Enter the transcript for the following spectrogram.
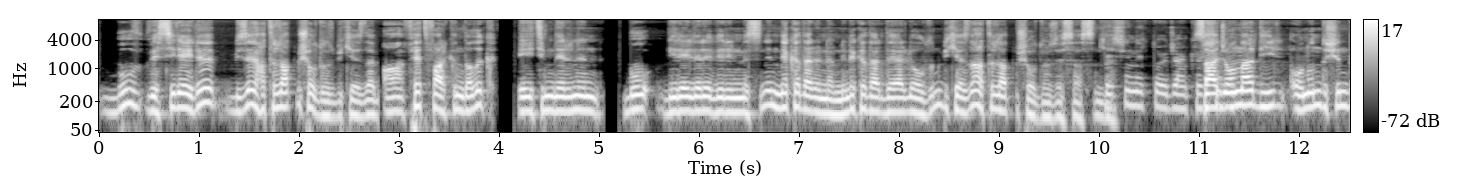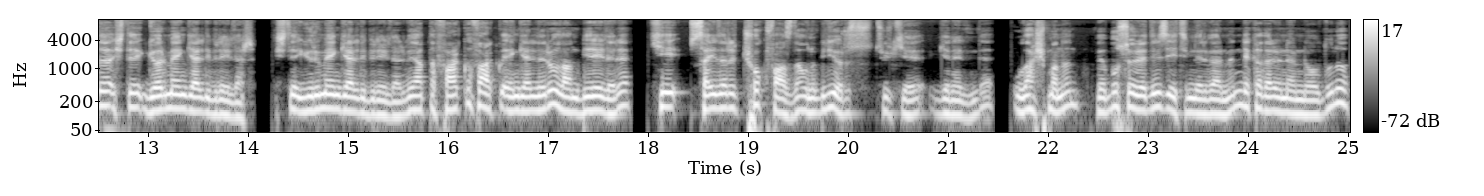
bu vesileyle bize hatırlatmış oldunuz bir kez daha. Afet farkındalık eğitimlerinin bu bireylere verilmesinin ne kadar önemli, ne kadar değerli olduğunu bir kez daha hatırlatmış oldunuz esasında. Kesinlikle hocam. Kesinlikle. Sadece onlar değil, onun dışında işte görme engelli bireyler, işte yürüme engelli bireyler veyahut da farklı farklı engelleri olan bireylere ki sayıları çok fazla onu biliyoruz Türkiye genelinde ulaşmanın ve bu söylediğiniz eğitimleri vermenin ne kadar önemli olduğunu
